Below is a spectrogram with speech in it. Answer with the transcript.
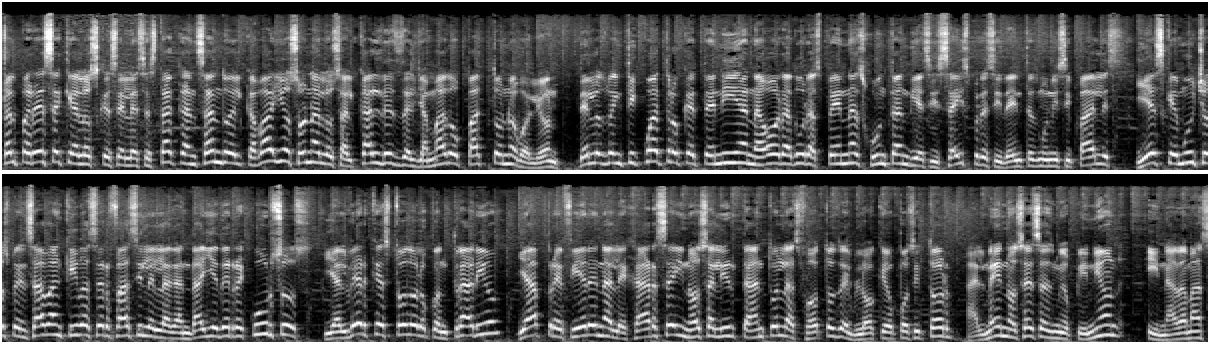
Tal parece que a los que se les está cansando el caballo son a los alcaldes del llamado Pacto Nuevo León. De los 24 que tenían ahora duras penas, juntan 16 presidentes municipales. Y es que muchos pensaban que iba a ser fácil el agandalle de recursos. Y al ver que es todo lo contrario, ya prefieren alejarse y no salir tanto en las fotos del bloque opositor. Al menos esa es mi opinión y nada más.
